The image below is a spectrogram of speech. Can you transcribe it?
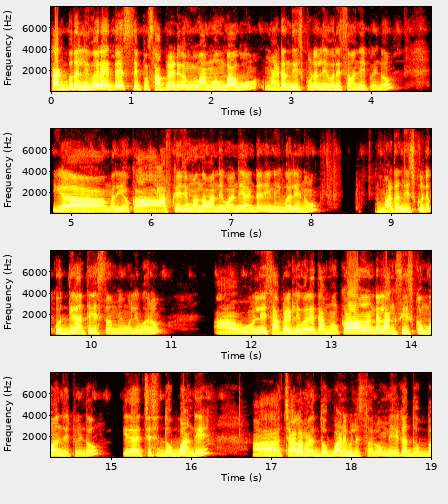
కాకపోతే లివర్ అయితే సపరేట్గా మేము అమ్మమ్మ బాబు మటన్ తీసుకుంటే లివర్ ఇస్తామని చెప్పిండు. ఇక మరి ఒక హాఫ్ కేజీ మందం ఇవ్వండి అంటే నేను ఇవ్వలేను. మటన్ తీసుకుంటే కొద్దిగా అంత వేస్తాం మేము లివరు. ఓన్లీ సపరేట్ లివర్ అయితే అమ్మం. కావాలంటే లంగ్స్ తీసుకోబో అని చెప్పిండు. ఇది వచ్చేసి దొబ్బ అండి. చాలామంది దొబ్బ అని పిలుస్తారు. మేక దొబ్బ.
